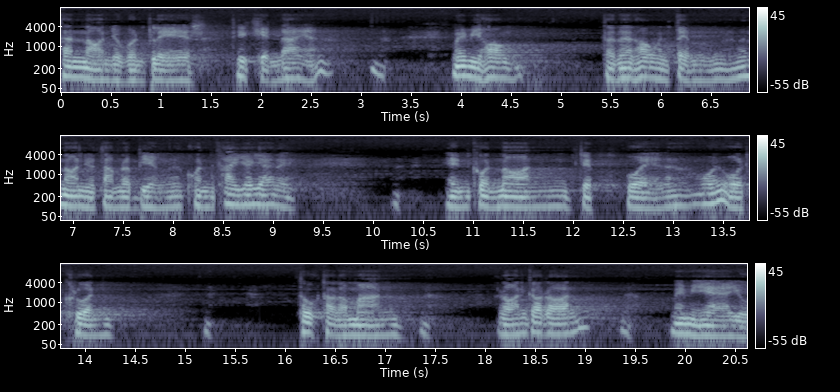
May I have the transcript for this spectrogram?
ท่านนอนอยู่บนเปลที่เข็นได้อะไม่มีห้อง ตอนนั้นห้องมันเต็มนอนอยู่ตามระเบียง คนไข้เยอะแยะเลย เห็นคนนอนเจ็บป่วยนะโอ้ยโอดครวนทุกทรมาน ร้อนก็ร้อน ไม่มีแอร์อยู่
